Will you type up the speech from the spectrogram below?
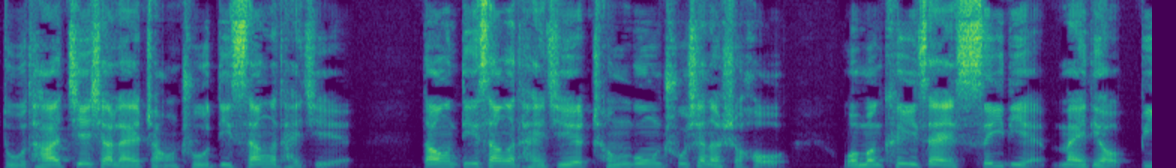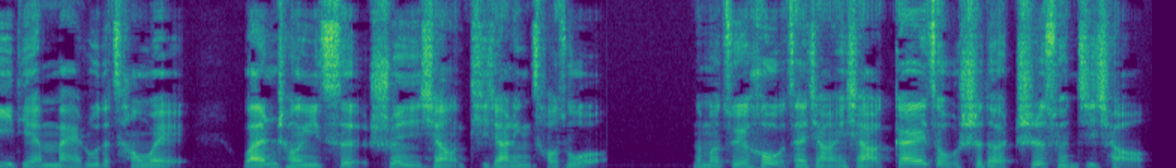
赌它接下来涨出第三个台阶。当第三个台阶成功出现的时候，我们可以在 C 点卖掉 B 点买入的仓位，完成一次顺向 T 加零操作。那么最后再讲一下该走势的止损技巧。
